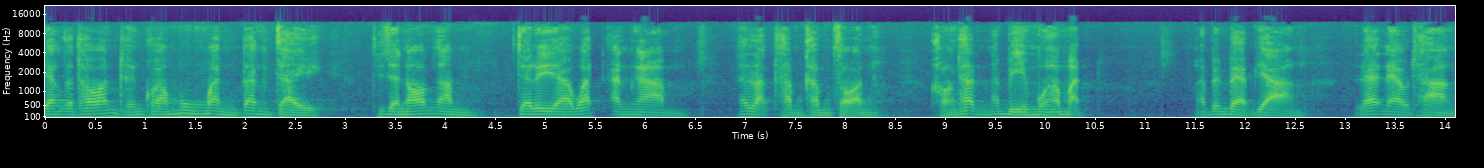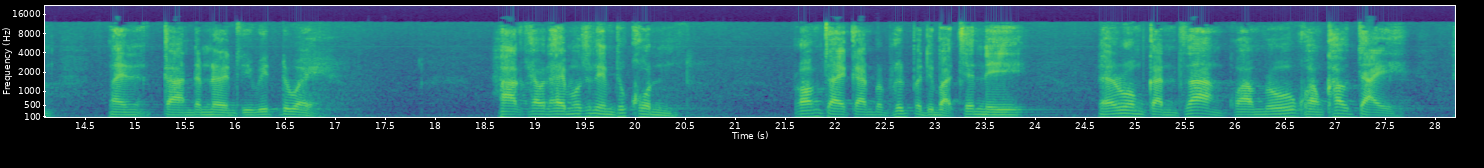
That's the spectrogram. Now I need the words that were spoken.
ยังสะท้อนถึงความมุ่งมั่นตั้งใจ ที่จะน้อมนำจริยาวัดอันงาม และหลักธรรมคำสอนของท่านนบีมูฮัมมัดมาเป็นแบบอย่างและแนวทาง ในการดำเนินชีวิตด้วย หากชาวไทยมุสลิมทุกคน พร้อมใจการประพฤติปฏิบัติเช่นนี้ และร่วมกันสร้างความรู้ความเข้าใจใน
